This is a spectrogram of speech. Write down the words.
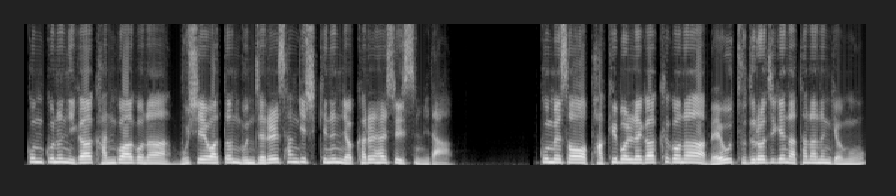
꿈꾸는 이가 간과하거나 무시해왔던 문제를 상기시키는 역할을 할 수 있습니다. 꿈에서 바퀴벌레가 크거나 매우 두드러지게 나타나는 경우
